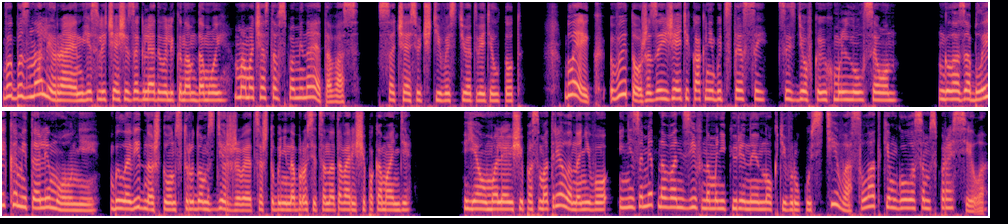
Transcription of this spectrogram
«Вы бы знали, Райан, если чаще заглядывали к нам домой. Мама часто вспоминает о вас», — сочась учтивостью ответил тот. «Блейк, вы тоже заезжайте как-нибудь с Тессой», — с издевкой ухмыльнулся он. Глаза Блейка метали молнии. Было видно, что он с трудом сдерживается, чтобы не наброситься на товарища по команде. Я умоляюще посмотрела на него и, незаметно вонзив на маникюренные ногти в руку Стива, сладким голосом спросила.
